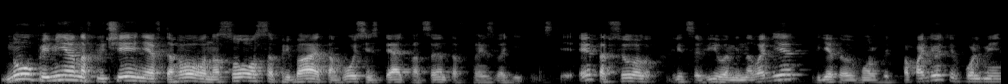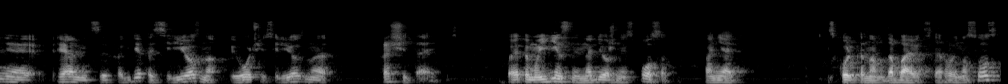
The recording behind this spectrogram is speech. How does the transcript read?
ну, примерно включение второго насоса прибавит там 85% производительности. Это все, как говорится, вилами на воде. Где-то вы, может быть, попадете в более-менее реальные цифры, где-то серьезно и очень серьезно рассчитаетесь. Поэтому единственный надежный способ понять, сколько нам добавит второй насос,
